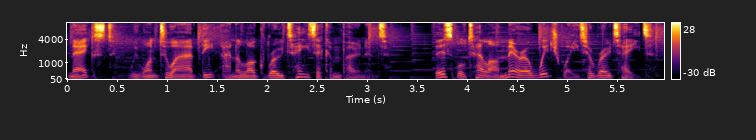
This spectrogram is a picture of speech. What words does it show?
Next, we want to add the analog rotator component. This will tell our mirror which way to rotate.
